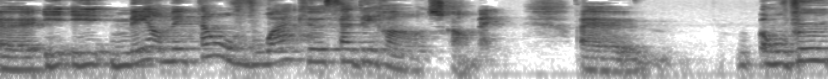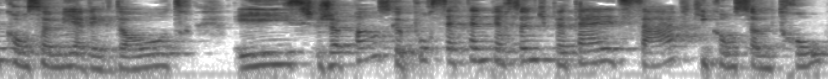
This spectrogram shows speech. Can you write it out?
Euh, et, mais en même temps, on voit que ça dérange quand même. Euh, on veut consommer avec d'autres. Et je pense que pour certaines personnes qui peut-être savent qu'ils consomment trop,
